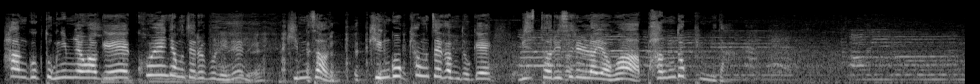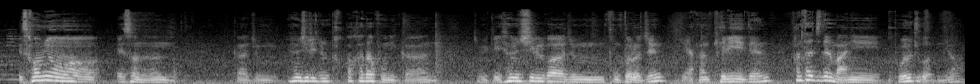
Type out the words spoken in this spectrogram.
한국 독립영화계의 코엔 형제로 불리는 김선, 김곡 형제 감독의 미스터리 스릴러 영화 방독피입니다. 섬영화에서는 그러니까 좀 현실이 좀 팍팍하다 보니까 좀 이렇게 현실과 좀 동떨어진 약간 괴리된 판타지들을 많이 보여주거든요.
